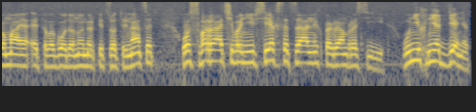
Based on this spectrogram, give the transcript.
мая этого года, номер 513, о сворачивании всех социальных программ в России. У них нет денег.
